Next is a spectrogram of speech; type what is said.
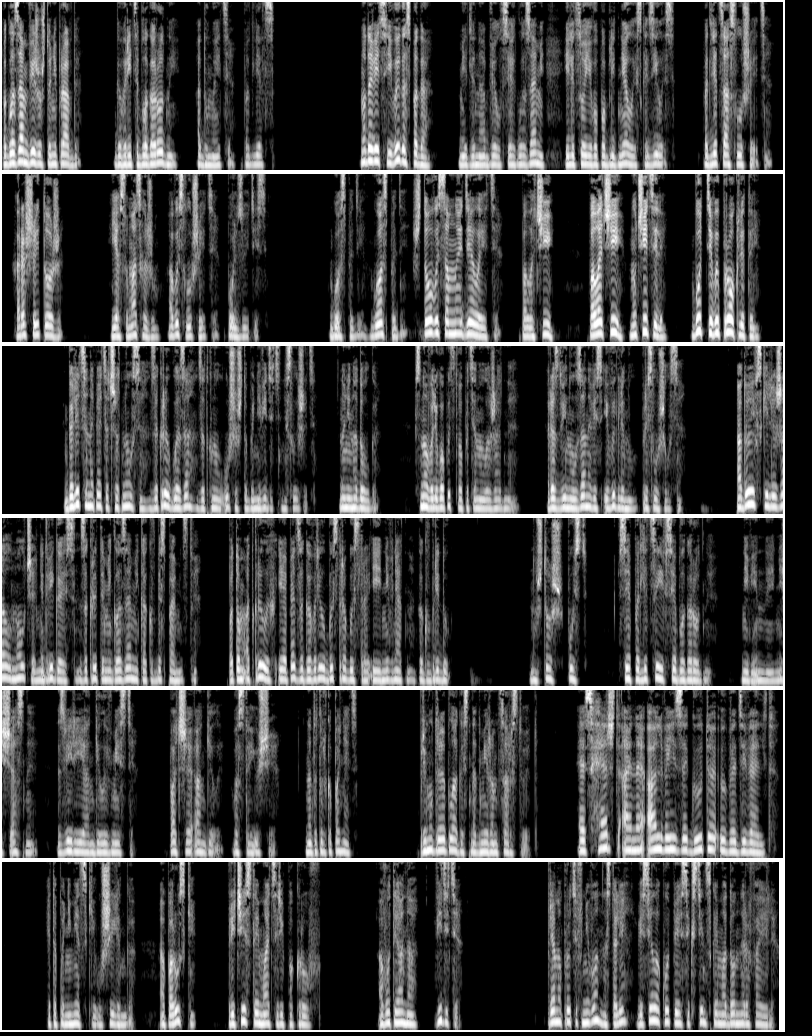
По глазам вижу, что неправда. Говорите благородный, а думаете подлец. Ну да ведь и вы, господа, медленно обвел всех глазами, и лицо его побледнело и сказилось. Подлеца слушаете. Хороши тоже. Я с ума схожу, а вы слушаете, пользуетесь. Господи, Господи, что вы со мной делаете? Палачи, палачи, мучители, будьте вы прокляты! Голицын опять отшатнулся, закрыл глаза, заткнул уши, чтобы не видеть, не слышать. Но ненадолго. Снова любопытство потянуло жадное. Раздвинул занавес и выглянул, прислушался. Адоевский лежал молча, не двигаясь, закрытыми глазами, как в беспамятстве. Потом открыл их и опять заговорил быстро-быстро и невнятно, как в бреду. Ну что ж, пусть. Все подлецы и все благородные. Невинные, несчастные, звери и ангелы вместе. Падшие ангелы, восстающие. Надо только понять. Премудрая благость над миром царствует. Es herrscht eine allweise Gute über die Welt. Это по-немецки у Шиллинга, а по-русски — «Пречистой матери покров». А вот и она, видите? Прямо против него на столе висела копия Сикстинской Мадонны Рафаэля.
